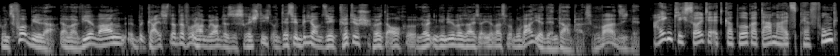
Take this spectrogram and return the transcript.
uns Vorbilder. Aber wir waren begeistert davon, haben geglaubt, das ist richtig. Und deswegen bin ich auch sehr kritisch heute auch äh, Leuten gegenüber, sage ich, was, wo war ihr denn damals? Wo waren Sie denn? Eigentlich sollte Edgar Burger damals per Funk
